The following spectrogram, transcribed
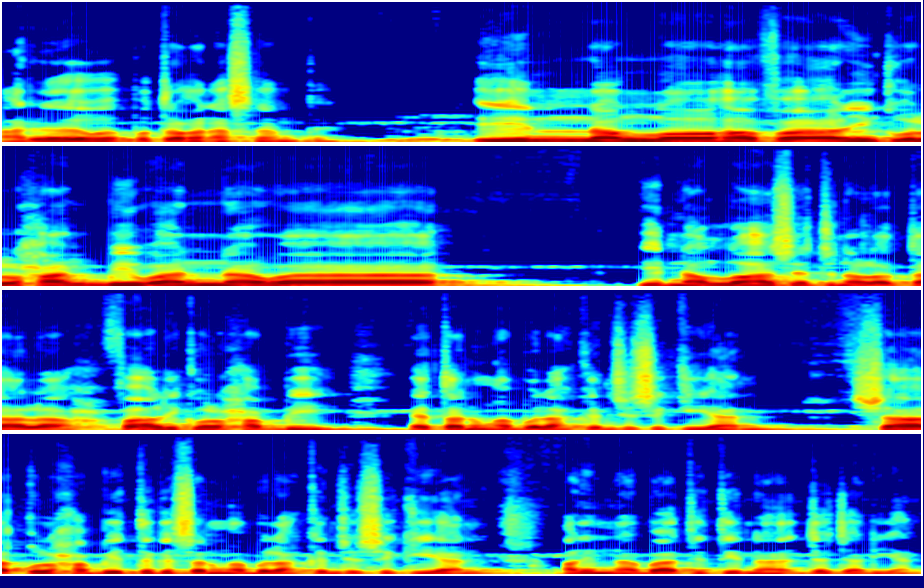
Areueuh pertolongan asnam teh innallaha falikul habbi wan nawa Innallaha sayyidunallahu ta'ala falikul habbi eta nu ngabelahkeun sisikian syaqul habbi tegesan nu ngabelahkeun sisikian anin nabati tina jajadian.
